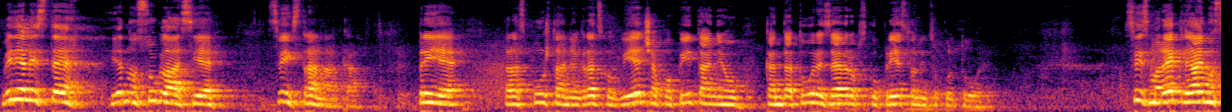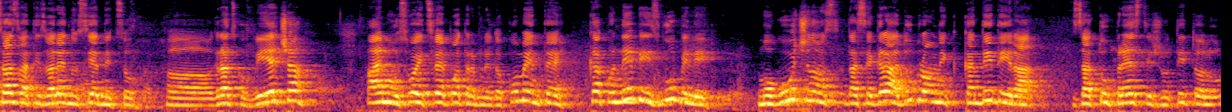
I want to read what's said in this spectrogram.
vidjeli ste jedno suglasje svih stranaka prije raspuštanja gradskog vijeća po pitanju kandidature za Europsku prijestolnicu kulture. Svi smo rekli, ajmo sazvati izvanrednu sjednicu uh, gradskog vijeća, ajmo usvojiti sve potrebne dokumente, kako ne bi izgubili mogućnost da se grad Dubrovnik kandidira za tu prestižnu titulu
